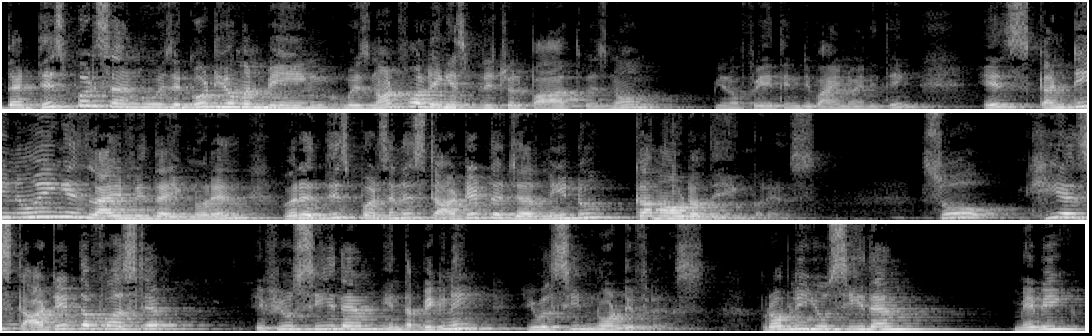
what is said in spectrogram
that this person who is a good human being, who is not following a spiritual path, who has no you know, faith in divine or anything, is continuing his life in the ignorance, whereas this person has started the journey to come out of the ignorance. So, he has started the first step. If you see them in the beginning, you will see no difference. Probably you see them maybe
